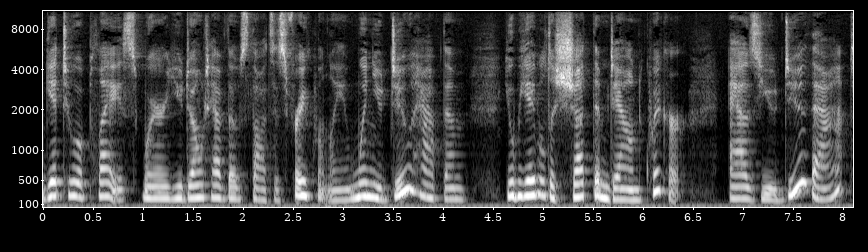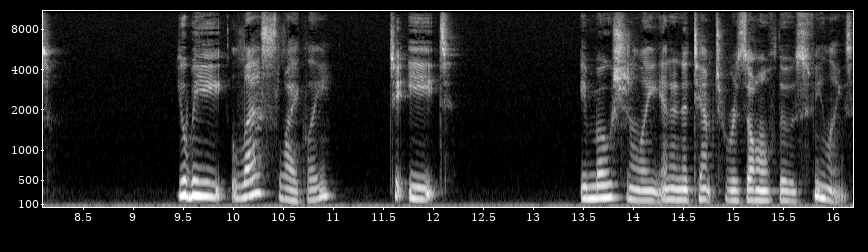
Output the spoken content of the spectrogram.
get to a place where you don't have those thoughts as frequently. And when you do have them, you'll be able to shut them down quicker. As you do that, you'll be less likely to eat emotionally in an attempt to resolve those feelings.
